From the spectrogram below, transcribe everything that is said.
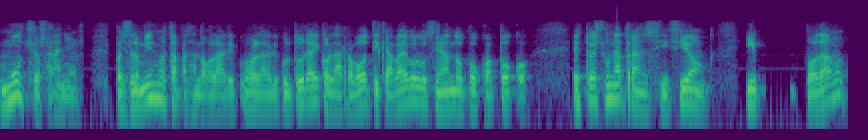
muchos años. Pues lo mismo está pasando con la, agricultura y con la robótica, va evolucionando poco a poco. Esto es una transición y podamos,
